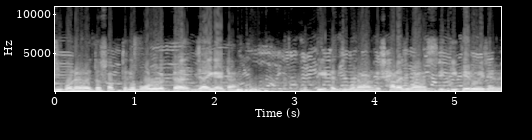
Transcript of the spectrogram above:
জীবনের হয়তো সব থেকে বড় একটা জায়গা এটা। সত্যি এটা জীবনে আমার কাছে সারা জীবন আমার স্মৃতিতে রয়ে যাবে।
